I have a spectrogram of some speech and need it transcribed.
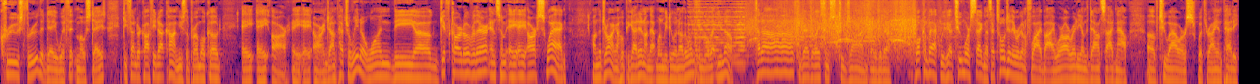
cruise through the day with it most days. DefenderCoffee.com. Use the promo code AAR. AAR. And John Petrolino won the uh, gift card over there and some AAR swag on the drawing. I hope you got in on that when we do another one. And We will let you know. Ta da! Congratulations to John over there. Welcome back. We've got two more segments. I told you they were going to fly by. We're already on the downside now of two hours with Ryan Petty.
